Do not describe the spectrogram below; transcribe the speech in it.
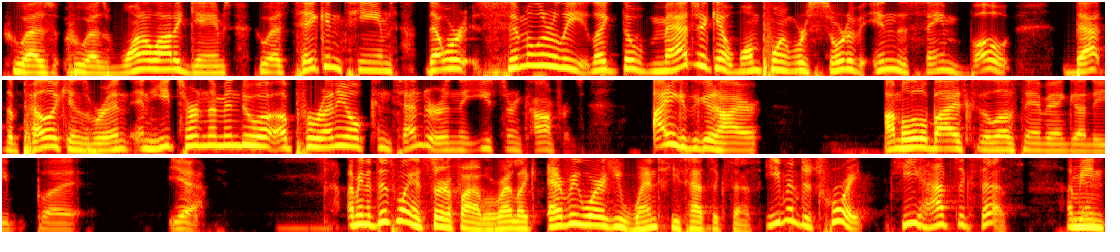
who has who has won a lot of games, who has taken teams that were similarly like the Magic at one point were sort of in the same boat that the Pelicans were in, and he turned them into a, a perennial contender in the Eastern Conference. I think it's a good hire. I'm a little biased because I love Stan Van Gundy, but yeah, I mean, at this point, it's certifiable, right? Like everywhere he went, he's had success. Even Detroit, he had success. I mean,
